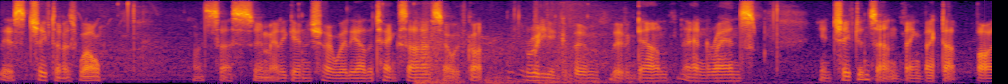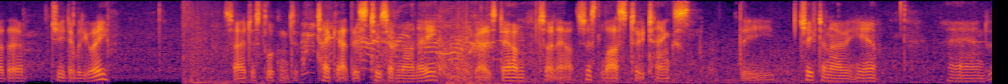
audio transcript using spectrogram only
There's chieftain as well. Let's uh, zoom out again and show where the other tanks are. So we've got Rudy and Kaboom moving down, and Rands in chieftains and being backed up by the GWE. So just looking to take out this 279E and he goes down. So now it's just the last two tanks, the chieftain over here and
